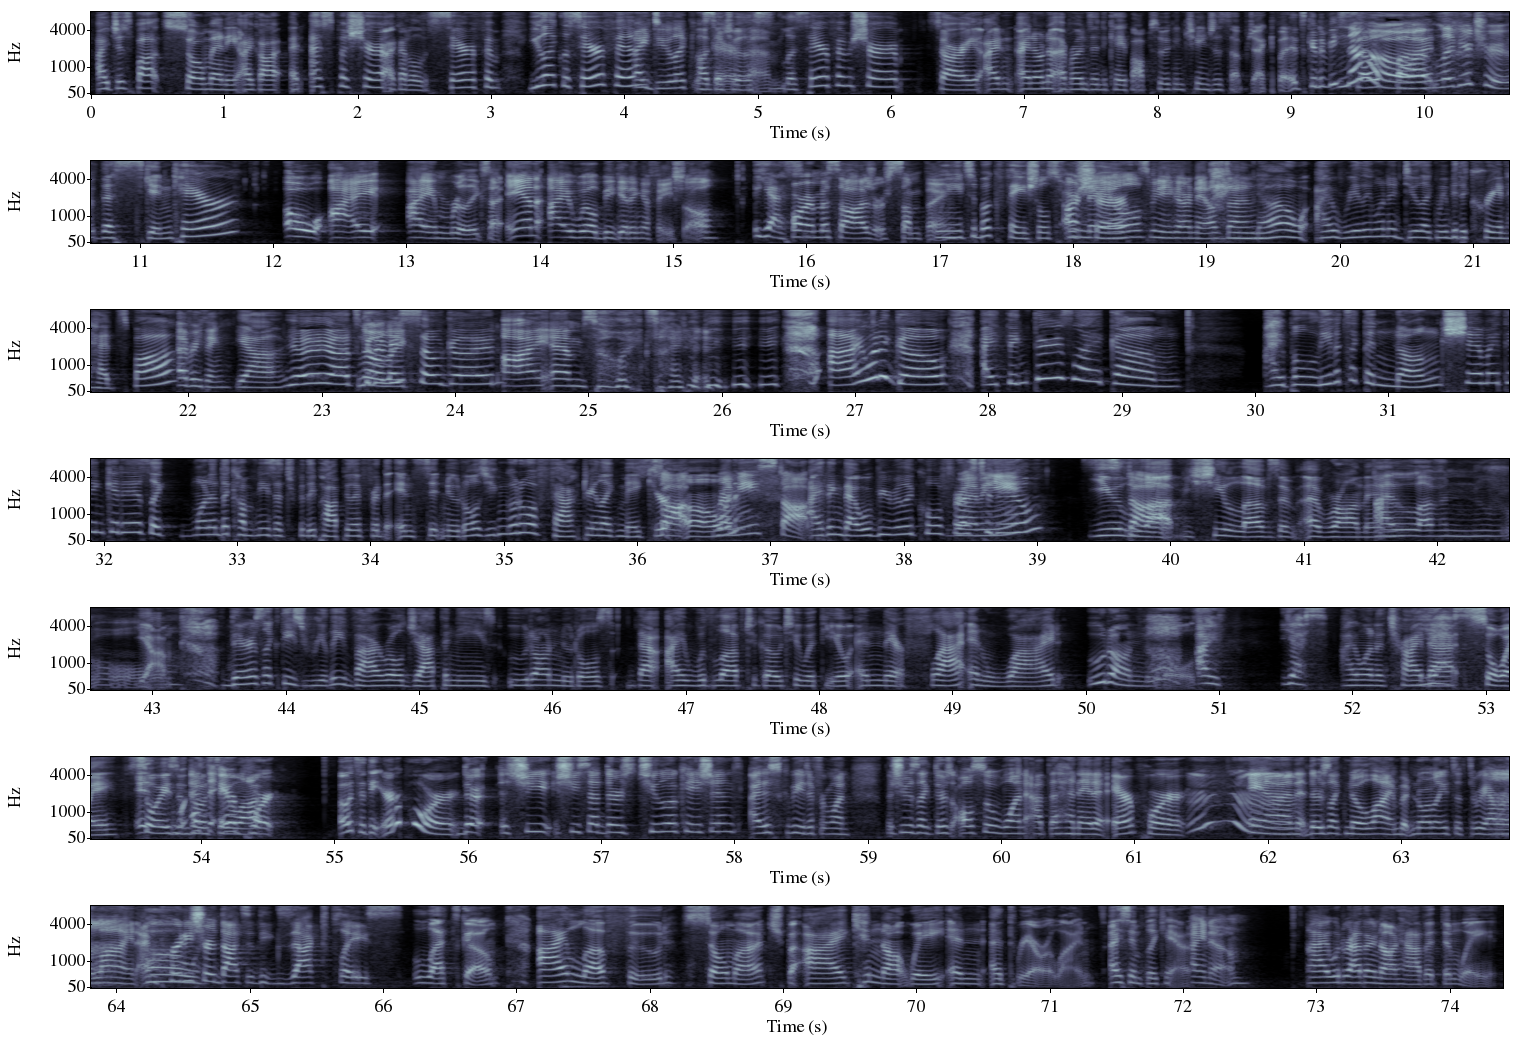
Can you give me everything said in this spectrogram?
I just bought so many. I got an aespa shirt. I got a LE SSERAFIM. You like LE SSERAFIM? I do like Le I'll get you a Seraphim. LE SSERAFIM shirt. Sorry, I, I know not everyone's into K-pop, so we can change the subject, but it's gonna be no, so fun. live your truth. the skincare. Oh, I I am really excited, and I will be getting a facial Yes. or a massage or something. we need to book facials for our sure. nails. We need to get our nails done. No, I really want to do like maybe the Korean head spa. Everything. yeah, yeah, yeah, yeah. It's No, gonna be so good. I am so excited. I want to go. I think there's like um I believe it's like the Nongshim, I think it is. Like one of the companies that's really popular for the instant noodles. You can go to a factory and like make Stop. your own. Remi, stop. I think that would be really cool for us to do. You stop. love, she loves a, a ramen. I love a noodle. yeah. There's like these really viral Japanese udon noodles that I would love to go to with you. And they're flat and wide udon noodles. I, yes. I want to try that. Soy. Soy is at the a lot. airport. Oh, it's at the airport. There, she she said there's two locations. I this could be a different one, but she was like, there's also one at the Haneda Airport, Mm. and there's like no line, but normally it's a three hour line. I'm pretty Oh. sure that's at the exact place. Let's go. I love food so much, but I cannot wait in a three hour line. I simply can't. I know. I would rather not have it than wait.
